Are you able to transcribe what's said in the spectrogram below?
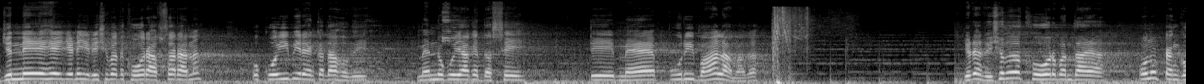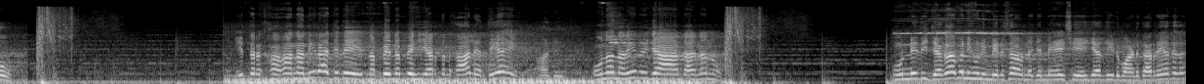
ਜਿੰਨੇ ਇਹ ਜਿਹੜੀ ਰਿਸ਼ਵਤਖੋਰ ਅਫਸਰ ਆ ਨਾ ਉਹ ਕੋਈ ਵੀ ਰੈਂਕ ਦਾ ਹੋਵੇ ਮੈਨੂੰ ਕੋਈ ਆ ਕੇ ਦੱਸੇ ਤੇ ਮੈਂ ਪੂਰੀ ਬਾਹ ਲਾਵਾਂਗਾ। ਜਿਹੜਾ ਰਿਸ਼ਵਤਖੋਰ ਬੰਦਾ ਆ ਉਹਨੂੰ ਟੰਗੋ। ਇਹ ਤਨਖਾਹਾਂ ਨਾਲ ਨਹੀਂ ਰੱਜਦੇ 90 90 ਹਜ਼ਾਰ ਤਨਖਾਹ ਲੈਂਦੇ ਆ ਇਹ। ਹਾਂਜੀ। ਉਹਨਾਂ ਨਾਲ ਨਹੀਂ ਰਜਾ ਆਉਂਦਾ ਇਹਨਾਂ ਨੂੰ। ਉਹਨੇ ਦੀ ਜਗ੍ਹਾ ਵੀ ਨਹੀਂ ਹੋਣੀ ਮੇਰੇ ਹਿਸਾਬ ਨਾਲ ਜਿੰਨੇ ਇਹ 6000 ਦੀ ਡਿਮਾਂਡ ਕਰ ਰਿਹਾ ਸੀਗਾ।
